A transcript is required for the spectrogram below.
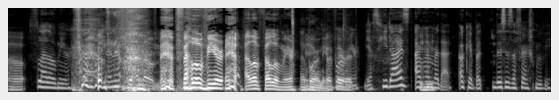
Uh, Flelomir. I don't know. Fellowmere. I love Fellowmere. Uh, Boromir. Boromir. Yes, he dies. I Mhm. remember that. Okay, but this is a fresh movie.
